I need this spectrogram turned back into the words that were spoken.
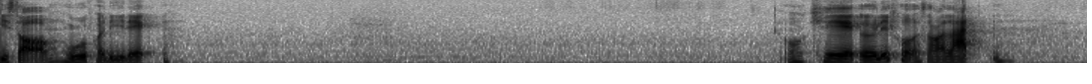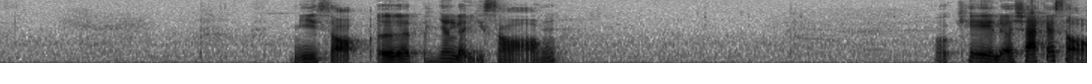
ีสองหูพอดีเด็ก โอเคเออริโคซอรัสมีสองเออยังเหลืออีกสองโอเค เหลือชาร์จแค่สอง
